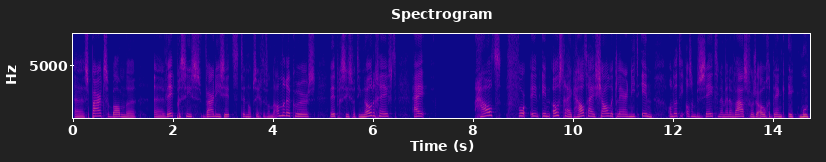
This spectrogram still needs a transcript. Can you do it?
eh spaart zijn banden, eh, weet precies waar die zit ten opzichte van de andere coureurs, weet precies wat hij nodig heeft. Hij haalt voor, in, in Oostenrijk haalt hij Charles Leclerc niet in, omdat hij als een bezetene met een waas voor zijn ogen denkt: ik moet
